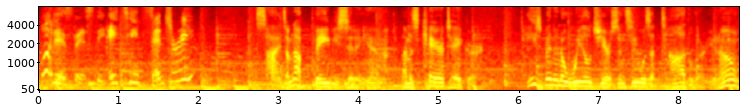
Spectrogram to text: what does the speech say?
What is this, the 18th century? Besides, I'm not babysitting him. I'm his caretaker. He's been in a wheelchair since he was a toddler, you know?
